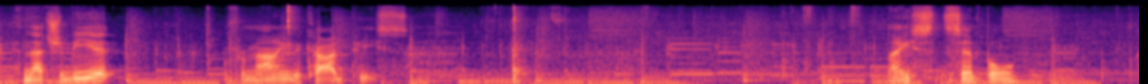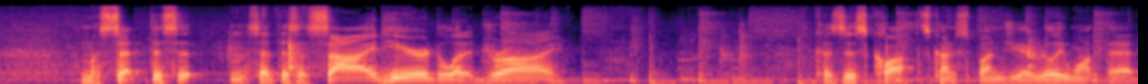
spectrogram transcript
And that should be it for mounting the cod piece. Nice and simple. I'm gonna set this I'm gonna set this aside here to let it dry because this cloth is kind of spongy. I really want that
